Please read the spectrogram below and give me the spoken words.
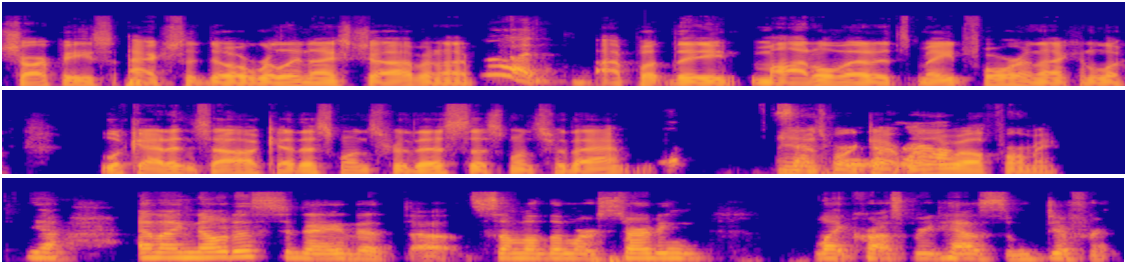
sharpies actually do a really nice job, and I Good. I put the model that it's made for, and I can look look at it and say, oh, okay, this one's for this, this one's for that, and it's worked out really well for me. Yeah, and I noticed today that uh, some of them are starting, like Crossbreed has some different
